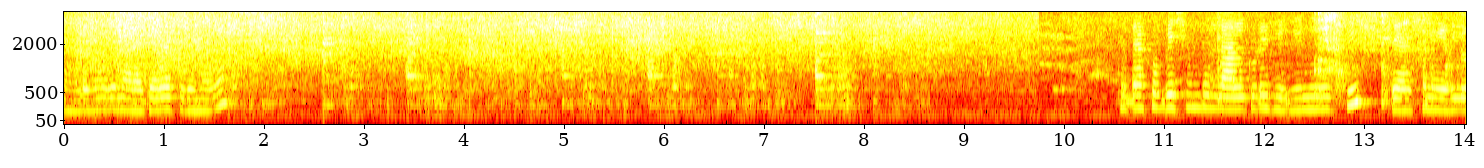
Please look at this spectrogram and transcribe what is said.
ভালোভাবে নাড়াচাড়া করে নেব তো দেখো বেশ সুন্দর লাল করে ভেজে নিয়েছি। তো এখন এগুলো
